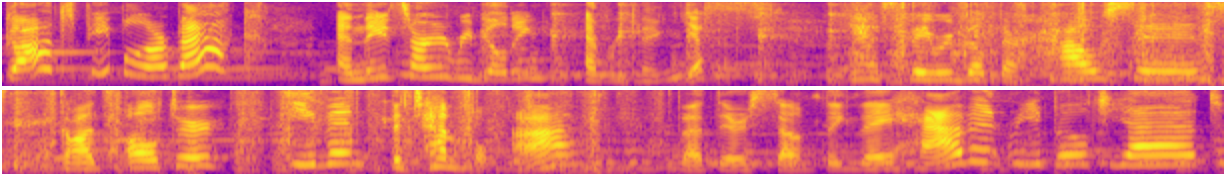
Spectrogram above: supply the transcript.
God's people are back. And they started rebuilding everything. Yes. Yes, they rebuilt their houses, God's altar, even the temple. Ah, but there's something they haven't rebuilt yet.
